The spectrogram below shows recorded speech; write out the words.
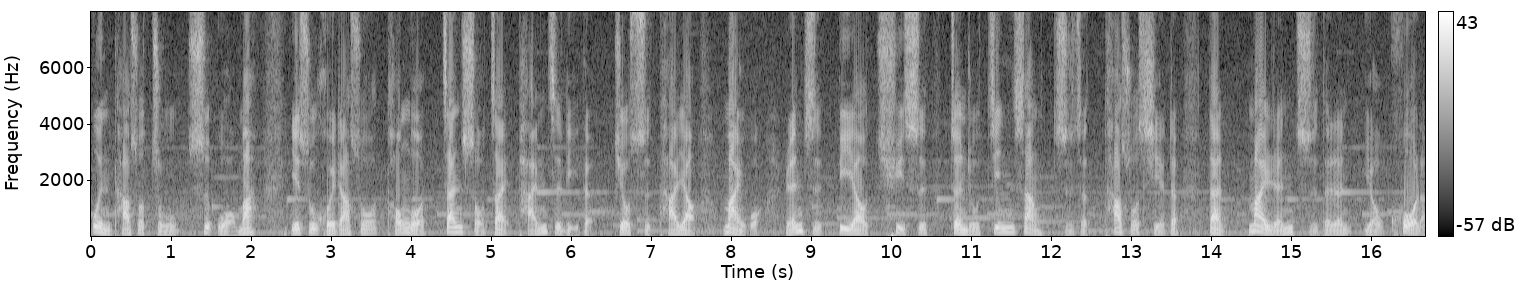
问他说：“主是我吗？”耶稣回答说：“同我沾手在盘子里的，就是他要卖我。”人子必要去世，正如经上指着他所写的。但卖人子的人有祸了。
